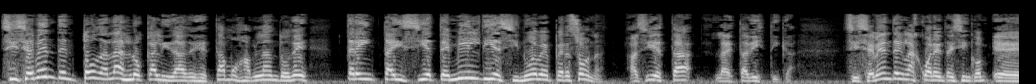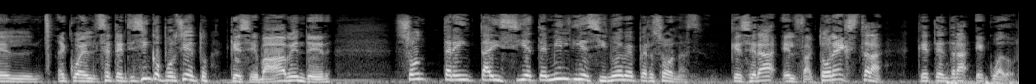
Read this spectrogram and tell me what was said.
Si se venden todas las localidades, estamos hablando de 37.019 personas. Así está la estadística. Si se venden las 45, el, el 75% que se va a vender, son 37.019 personas, que será el factor extra que tendrá Ecuador.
